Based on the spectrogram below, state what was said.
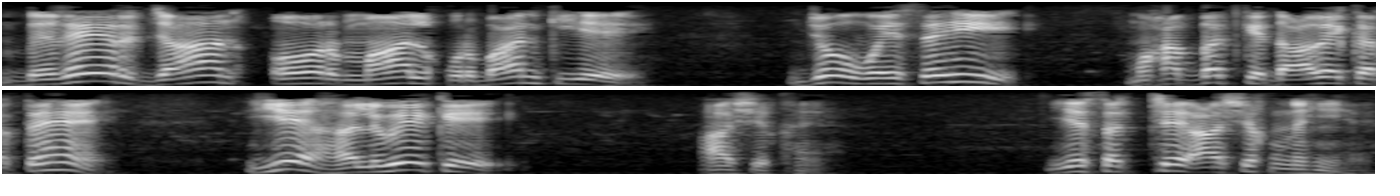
بغیر جان اور مال قربان کیے، جو ویسے ہی محبت کے دعوے کرتے ہیں، یہ حلوے کے عاشق ہیں۔ یہ سچے عاشق نہیں ہے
